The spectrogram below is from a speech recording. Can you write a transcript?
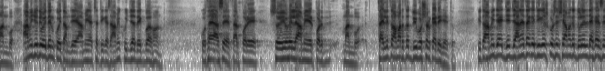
মানবো। আমি যদি ওই দিন কইতাম যে, আমি আচ্ছা ঠিক আছে, আমি খুঁজা দেখব এখন, কোথায় আছে, তারপরে সহি হইলে আমি এরপরে মানবো। তাইলে তো আমার তো দুই বছর কেটে যেত কিন্তু আমি যে যে জানে তাকে জিজ্ঞেস করছে, সে আমাকে দলিল দেখাইছে,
